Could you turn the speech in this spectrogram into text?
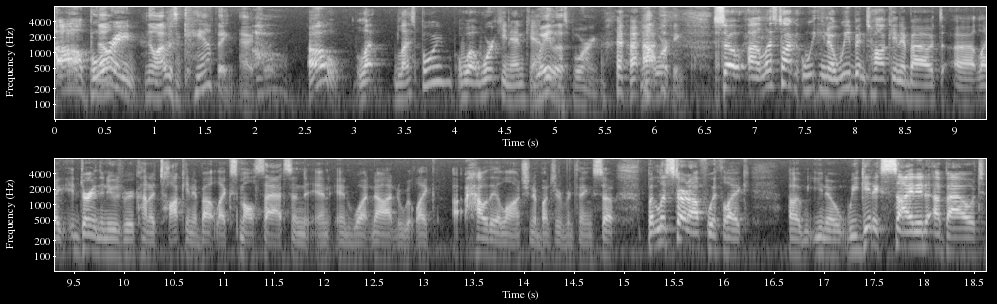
Oh, boring. no, I was camping actually. Oh, Oh, le- less boring? Well, working and camping. Way less boring. Not working. So uh, let's talk. we- You know, we've been talking about uh, like during the news, we were kind of talking about like small sats and, and, and whatnot, and like uh, how they launch and a bunch of different things. So, but let's start off with like, um, you know, we get excited about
